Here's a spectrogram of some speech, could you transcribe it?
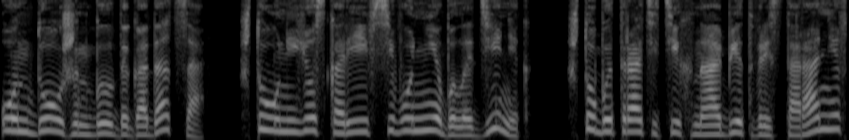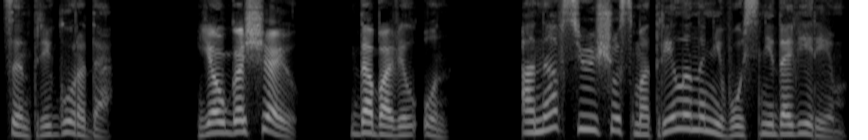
Он должен был догадаться, что у нее, скорее всего, не было денег, чтобы тратить их на обед в ресторане в центре города. «Я угощаю», — добавил он. Она все еще смотрела на него с недоверием.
